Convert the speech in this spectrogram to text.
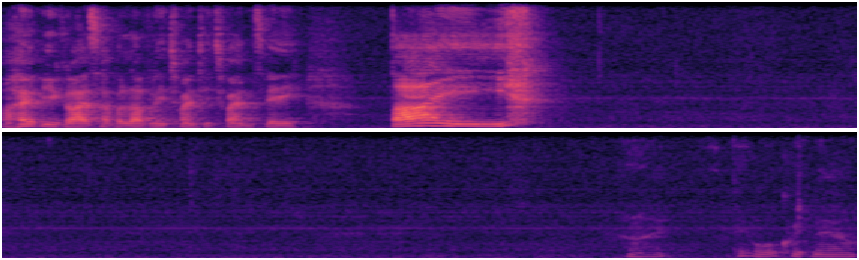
I hope you guys have a lovely 2020. Bye! Right, a bit awkward now.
